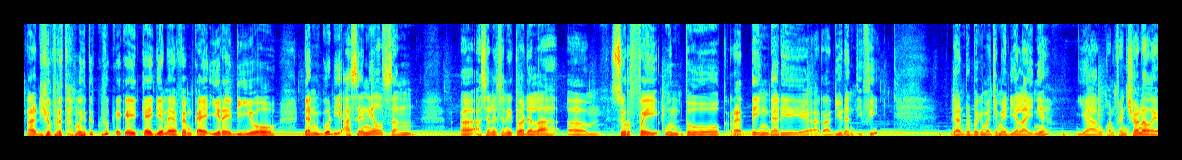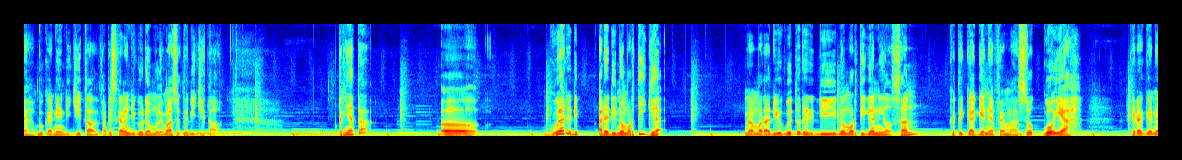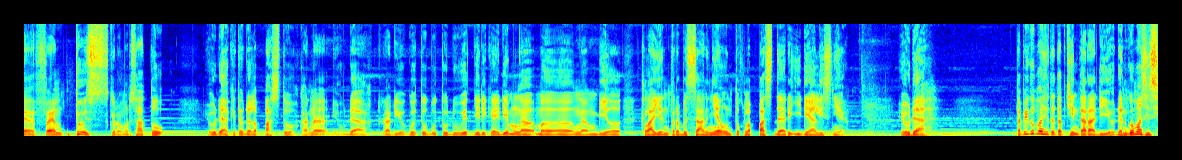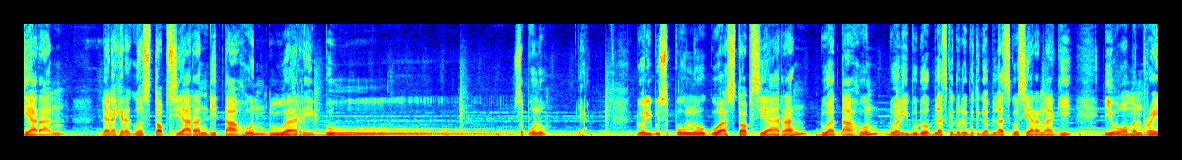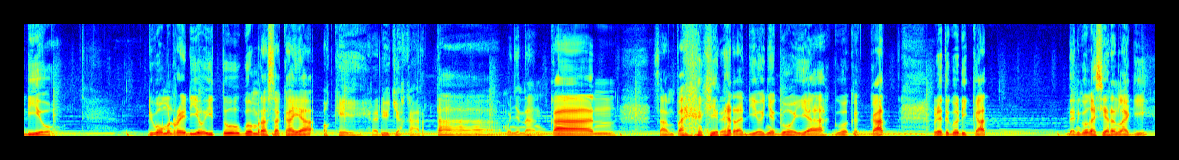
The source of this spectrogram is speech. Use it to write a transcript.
radio pertama itu gue kayak kayak, kayak Gen FM kayak iRadio dan gue di AC Nielsen uh, eh, Nielsen itu adalah um, survei untuk rating dari radio dan TV dan berbagai macam media lainnya yang konvensional ya, bukan yang digital. Tapi sekarang juga udah mulai masuk ke digital. Ternyata uh, gue ada di ada di nomor tiga. Nama radio gue tuh ada di nomor tiga Nielsen. Ketika Gen FM masuk, goyah. Kira Gen FM tus ke nomor satu ya udah kita udah lepas tuh karena ya udah radio gue tuh butuh duit jadi kayak dia mengambil klien terbesarnya untuk lepas dari idealisnya ya udah tapi gue masih tetap cinta radio dan gue masih siaran dan akhirnya gue stop siaran di tahun 2010 ya. 2010 gue stop siaran 2 tahun 2012 ke 2013 gue siaran lagi di Woman Radio. Di Woman Radio itu gue merasa kayak oke okay, Radio Jakarta menyenangkan sampai akhirnya radionya goyah gue kekat udah tuh gue dikat dan gue nggak siaran lagi.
